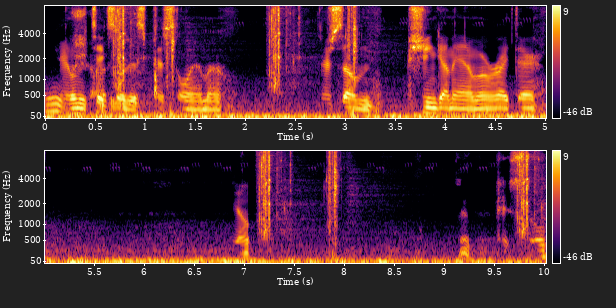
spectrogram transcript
here, let me take some of this pistol ammo. There's some machine gun ammo right there. Yep. That pistol.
